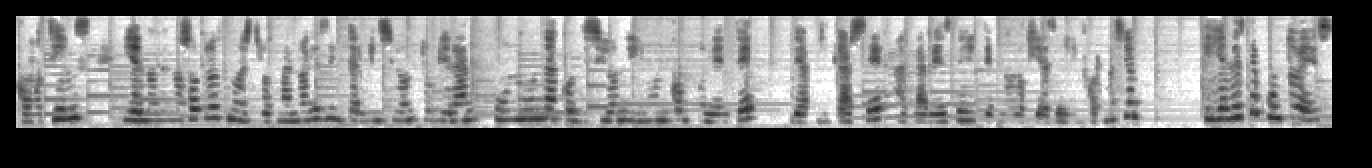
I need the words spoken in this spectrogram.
como Teams, y en donde nosotros nuestros manuales de intervención tuvieran una condición y un componente de aplicarse a través de tecnologías de la información. Y en este punto es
